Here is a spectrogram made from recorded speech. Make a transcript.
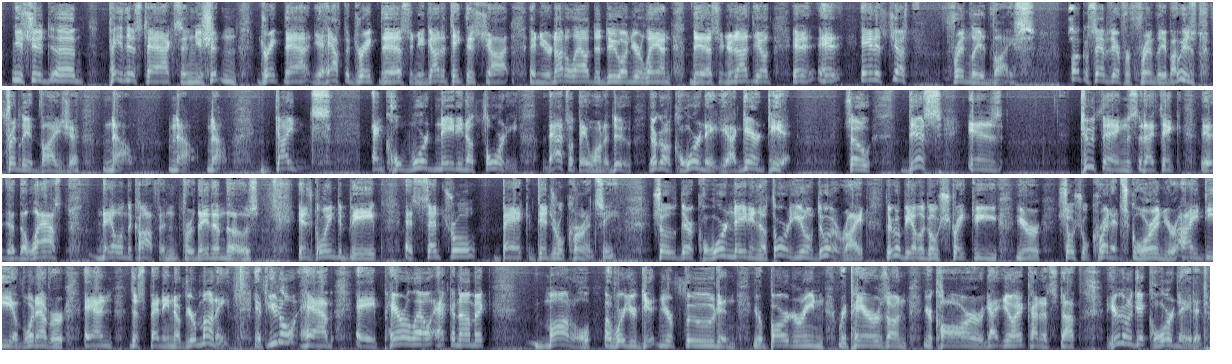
You should um pay this tax, and you shouldn't drink that. And you have to drink this, and you got to take this shot, and you're not allowed to do on your land this, and you're not, you know, and and, and it's just friendly advice. Uncle Sam's there for friendly advice. We just friendly advise you. No, no, no. Guidance and coordinating authority. That's what they want to do. They're going to coordinate you. I guarantee it. So this is two things that I think eh, the the last nail in the coffin for they, them, those is going to be a central bank digital currency. So they're coordinating authority. You don't do it right, they're going to be able to go straight to your social credit score and your ID of whatever and the spending of your money. If you don't have a parallel economic model of where you're getting your food and you're bartering repairs on your car or got you know that kind of stuff, you're going to get coordinated.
